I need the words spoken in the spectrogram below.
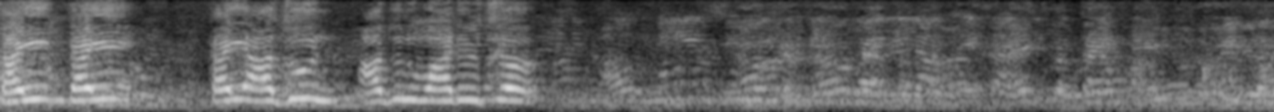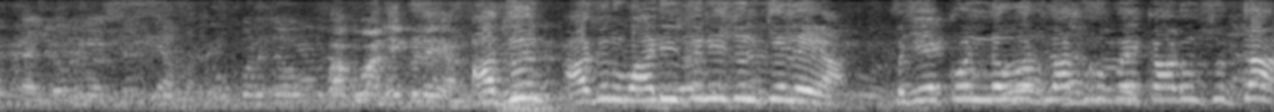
ताई ताई ताई अजून अजून वाढीवचं. अजून अजून वाढीवचं नियोजन केलं या. म्हणजे एकोणनव्वद लाख रुपये काढून सुद्धा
